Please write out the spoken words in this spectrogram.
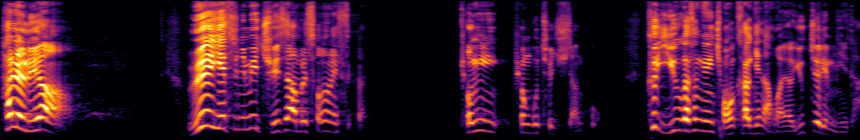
할렐루야. 왜 예수님이 죄사함을 선언했을까요? 병이 병 고쳐 주지 않고 그 이유가 성경에 정확하게 나와요. 6절입니다.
